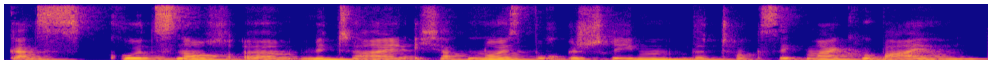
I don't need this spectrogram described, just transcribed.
ganz kurz noch äh, mitteilen. Ich habe ein neues Buch geschrieben, The Toxic Microbiome.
